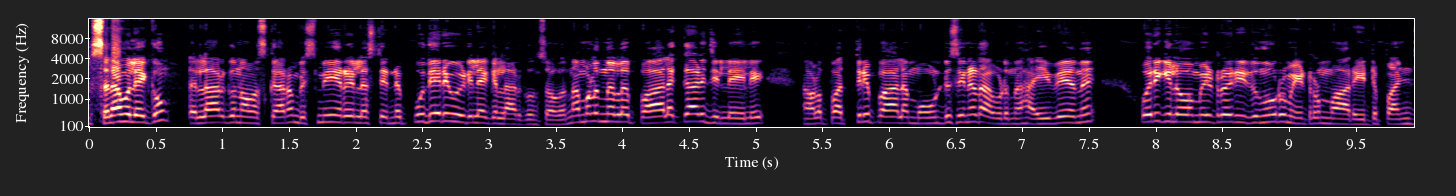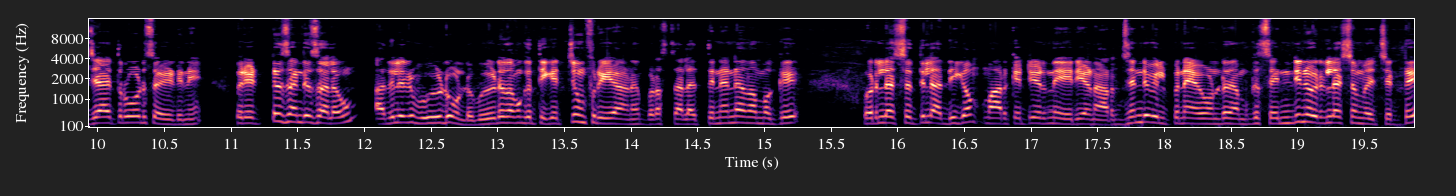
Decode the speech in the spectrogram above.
അസ്സലാമലൈക്കും. എല്ലാവർക്കും നമസ്കാരം. ബിസ്മി റിയൽ എസ്റ്റേറ്റിന്റെ പുതിയൊരു വീഡിയോയിലേക്ക് എല്ലാവർക്കും സ്വാഗതം. നമ്മൾ ഇന്നുള്ളത് പാലക്കാട് ജില്ലയിൽ നമ്മൾ പത്തിരിപ്പാലം മൗണ്ട് സിനഡ് അവിടുന്ന് ഹൈവേന്ന് ഒരു കിലോമീറ്റർ ഒരു ഇരുന്നൂറ് മീറ്റർ മാറിയിട്ട് പഞ്ചായത്ത് റോഡ് സൈഡിന് ഒരു എട്ട് സെന്റ് സ്ഥലവും അതിലൊരു വീടും ഉണ്ട്. വീട് നമുക്ക് തികച്ചും ഫ്രീ ആണ്. ഇവിടെ സ്ഥലത്തിന് തന്നെ നമുക്ക് ഒരു ലക്ഷത്തിലധികം മാർക്കറ്റ് വരുന്ന ഏരിയയാണ് അർജന്റ് വിൽപ്പന ആയതുകൊണ്ട് നമുക്ക് സെന്റിന് ഒരു ലക്ഷം വെച്ചിട്ട്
